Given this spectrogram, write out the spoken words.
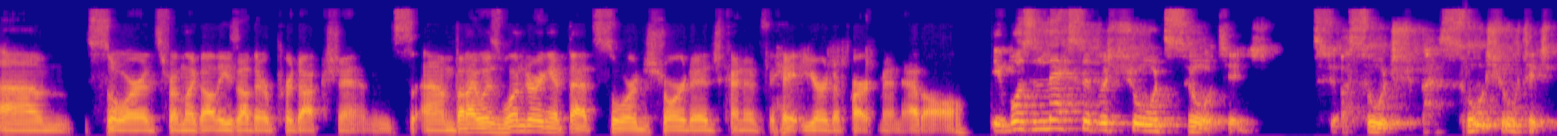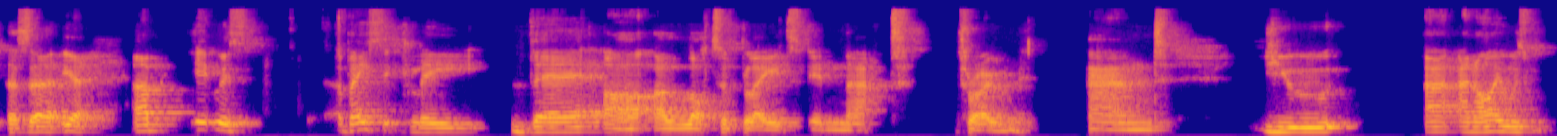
um, swords from like all these other productions. Um, but I was wondering if that sword shortage kind of hit your department at all. It was less of a sword shortage, a sword a sword shortage. That's, uh, yeah, um, it was basically there are a lot of blades in that throne, and you uh, and I was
